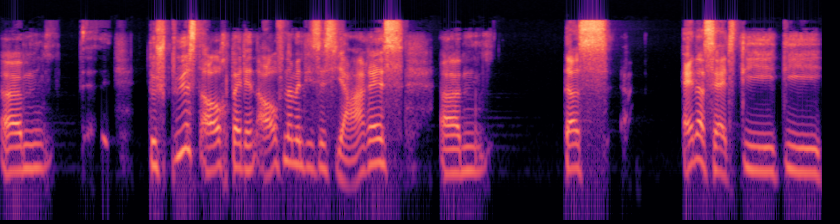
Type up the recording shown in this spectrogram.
Ähm, Du spürst auch bei den Aufnahmen dieses Jahres, ähm, dass einerseits die, die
